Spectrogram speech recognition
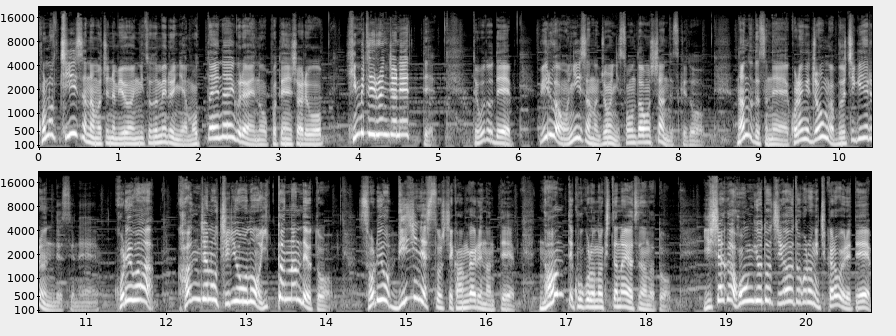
この小さな町の病院に留めるにはもったいないぐらいのポテンシャルを秘めてるんじゃねって。ということで、ウィルはお兄さんのジョンに相談をしたんですけど、なんとですね、これにジョンがブチ切れるんですよね。これは患者の治療の一環なんだよと。それをビジネスとして考えるなんて、なんて心の汚いやつなんだと。医者が本業と違うところに力を入れて、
